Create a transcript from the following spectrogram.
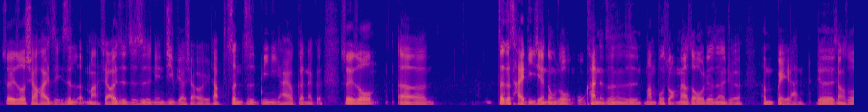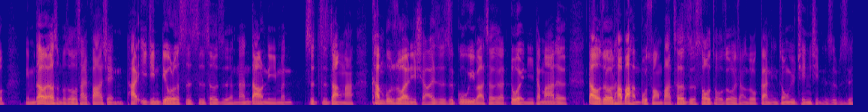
所以说小孩子也是人嘛，小孩子只是年纪比较小而已，他甚至比你还要更那个，所以说呃。这个踩底线动作，我看的真的是蛮不爽。那时候我就真的觉得很北烂，就是想说，你们到底要什么时候才发现他已经丢了四次车子了？难道你们是智障吗？看不出来你小孩子是故意把车子对你他妈的，到最后他爸很不爽，把车子收走之后想说，干你终于清醒了是不是？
